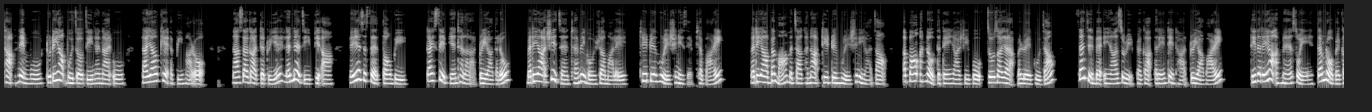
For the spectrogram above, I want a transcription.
ထနှစ်မူဒုတိယဗိုလ်ချုပ်ကြီးနိုင်နိုင်ဦးလာရောက်ခဲ့အပြီးမှာတော့ နာဆာကတပ်တွေရဲ့လက်နက်ကြီးပစ်အားရရဆက်ဆက်သုံးပြီးတိုက်စစ်ပြင်းထန်လာတာတွေ့ရတယ်လို့မတရားအရှိချမ်းထမ်းမင်ကုန်းရမှာလဲထိတွင်းမှုတွေရှိနေစေဖြစ်ပါတယ်။မတရားဘက်မှာမကြာခဏထိတွင်းမှုတွေရှိနေတာကြောင့်အပေါင်းအနှုတ်တည်င်းရရှိဖို့စ조사ရတာမလွယ်ကူကြောင်းစန့်ကျင်ဘက်အင်အားစုတွေဘက်ကသတင်းတင်ထားတွေ့ရပါတယ်။ဒီသတင်းကအမှန်ဆိုရင်တမ်မတော်ဘက်က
